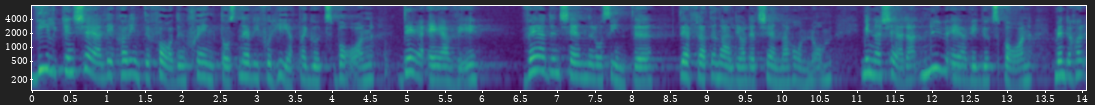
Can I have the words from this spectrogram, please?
Vilken kärlek har inte Fadern skänkt oss när vi får heta Guds barn? Det är vi. Världen känner oss inte därför att den aldrig har lärt känna honom. Mina kära, nu är vi Guds barn, men det har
